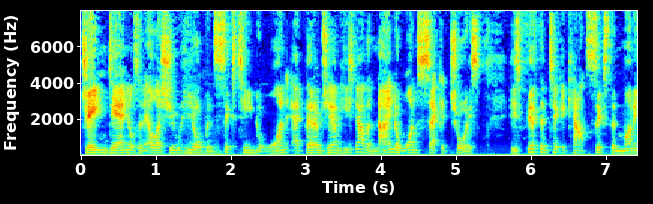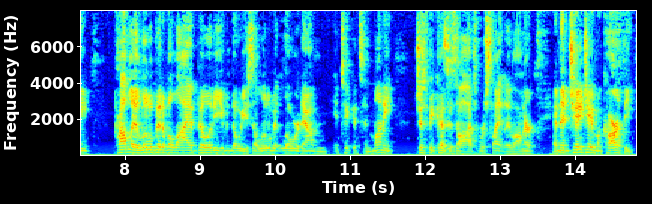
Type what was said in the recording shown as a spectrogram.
Jayden Daniels at LSU, he opened 16 to 1 at BetMGM. He's now the 9 to 1 second choice. He's fifth in ticket count, sixth in money. Probably a little bit of a liability, even though he's a little bit lower down in, tickets and money, just because his odds were slightly longer. And then JJ McCarthy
